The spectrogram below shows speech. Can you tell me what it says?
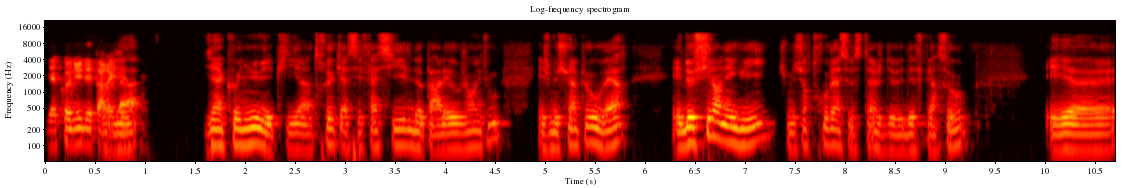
Il a connu des Parisiens bien connu et puis un truc assez facile de parler aux gens et tout. Et je me suis un peu ouvert. Et de fil en aiguille, je me suis retrouvé à ce stage de dev perso. Et, euh,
